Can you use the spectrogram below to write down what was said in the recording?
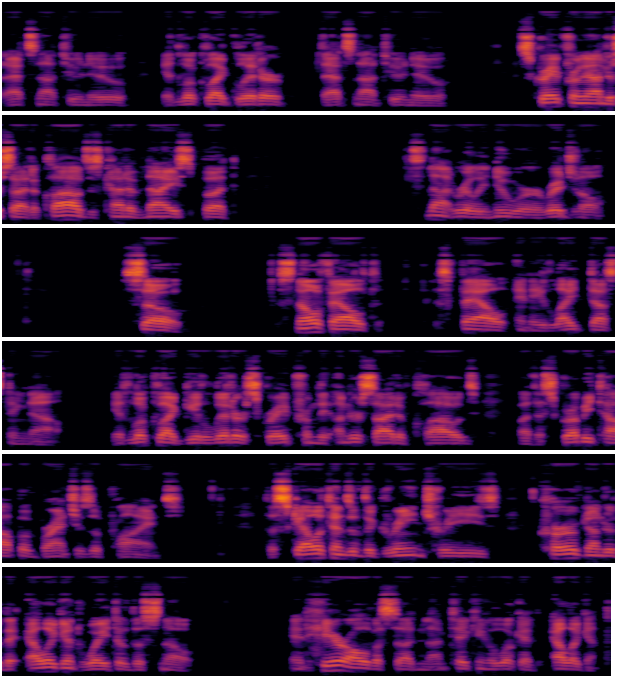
that's not too new. It looked like glitter, that's not too new. Scrape from the underside of clouds is kind of nice, but it's not really new or original. So, snow fell, fell in a light dusting now. It looked like glitter scraped from the underside of clouds by the scrubby top of branches of pines. The skeletons of the green trees curved under the elegant weight of the snow. And here, all of a sudden, I'm taking a look at elegant.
